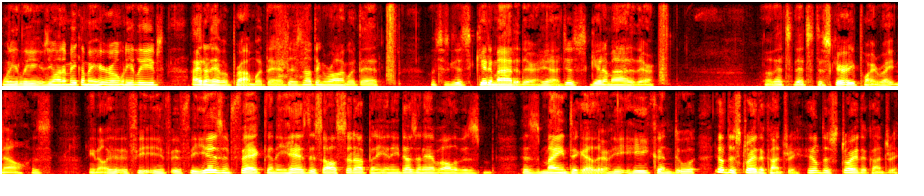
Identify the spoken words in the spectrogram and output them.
when he leaves. You want to make him a hero when he leaves? I don't have a problem with that. There's nothing wrong with that. Let's just, just get him out of there. Yeah, just get him out of there. Well, that's that's the scary point right now. Is you know if he if, if he is in fact and he has this all set up and he, and he doesn't have all of his his mind together, he he can do it. He'll destroy the country. He'll destroy the country.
